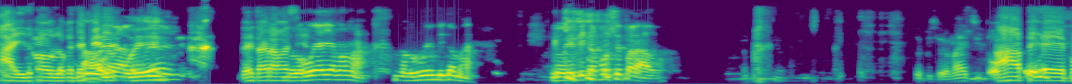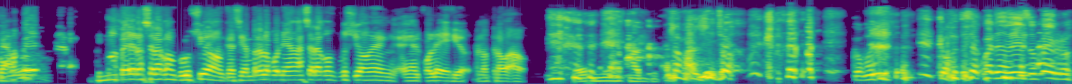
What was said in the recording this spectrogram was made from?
Ay, no, lo que te Ah, no a- de esta no los grabación. voy a llamar más. No los voy a invitar más. Los voy a invitar por separado. El episodio más exitoso. Ajá, eh, Ya, ponga a bueno. Pedro a hacer la conclusión, que siempre lo ponían a hacer la conclusión en, en el colegio, en los trabajos. No, maldito. ¿Cómo te, cómo te acuerdas de eso, perro?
